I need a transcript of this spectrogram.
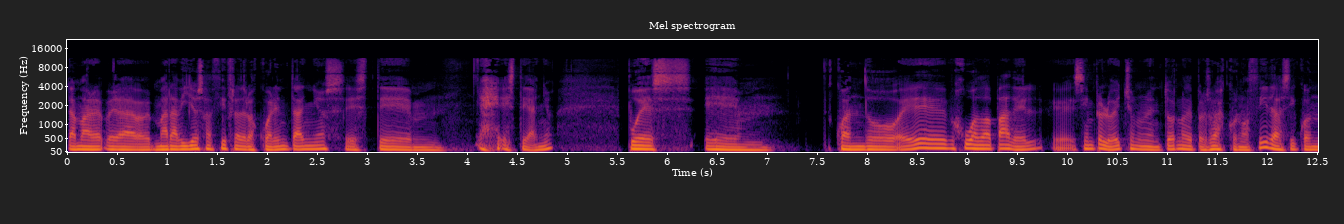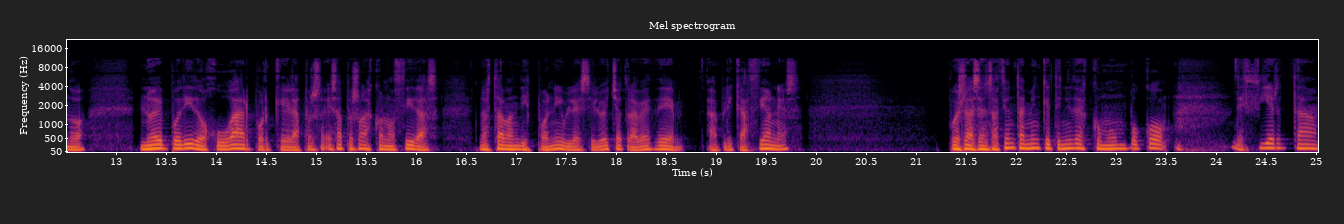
la, maravillosa cifra de los 40 años este, este año, pues eh, cuando he jugado a pádel eh, siempre lo he hecho en un entorno de personas conocidas y cuando no he podido jugar porque esas personas conocidas no estaban disponibles y lo he hecho a través de aplicaciones, pues la sensación también que he tenido es como un poco de cierta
